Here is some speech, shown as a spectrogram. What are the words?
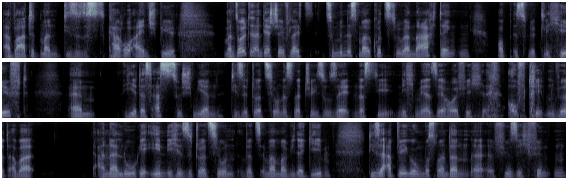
erwartet man dieses Karo-Einspiel. Man sollte an der Stelle vielleicht zumindest mal kurz drüber nachdenken, ob es wirklich hilft, ähm, hier das Ass zu schmieren. Die Situation ist natürlich so selten, dass die nicht mehr sehr häufig äh, auftreten wird, aber analoge, ähnliche Situationen wird es immer mal wieder geben. Diese Abwägung muss man dann äh, für sich finden.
